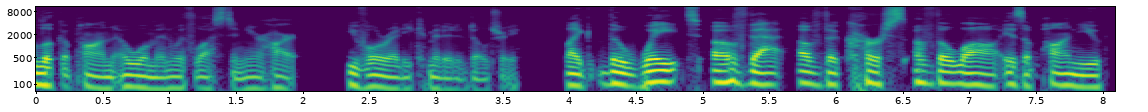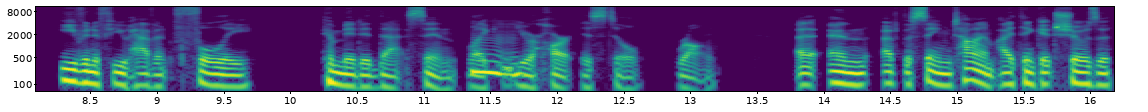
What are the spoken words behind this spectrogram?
look upon a woman with lust in your heart, you've already committed adultery. Like the weight of that, of the curse of the law is upon you, even if you haven't fully committed that sin. Like Mhm. your heart is still wrong. And at the same time, I think it shows a.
